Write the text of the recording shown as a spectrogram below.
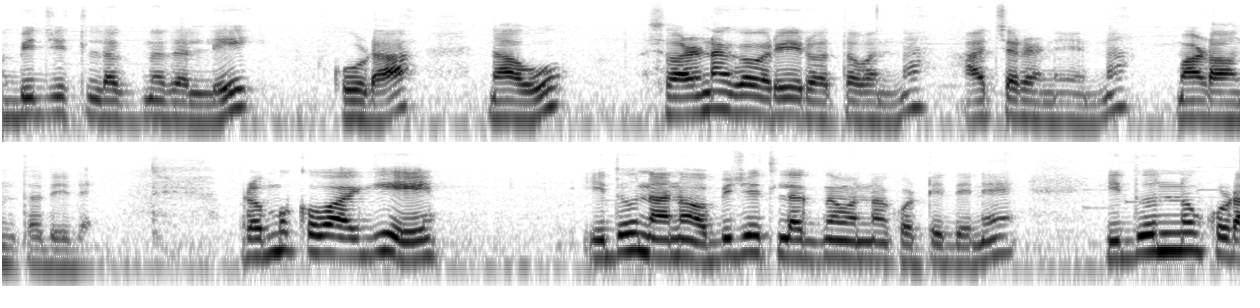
ಅಭಿಜಿತ್ ಲಗ್ನದಲ್ಲಿ ಕೂಡ ನಾವು ಸ್ವರ್ಣಗೌರಿ ವ್ರತವನ್ನು, ಆಚರಣೆಯನ್ನು ಮಾಡೋವಂಥದ್ದಿದೆ. ಪ್ರಮುಖವಾಗಿ ಇದು ನಾನು ಅಭಿಜಿತ್ ಲಗ್ನವನ್ನು ಕೊಟ್ಟಿದ್ದೀನಿ. ಇದನ್ನು ಕೂಡ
